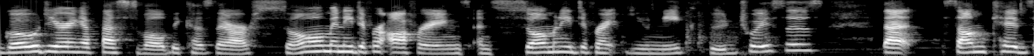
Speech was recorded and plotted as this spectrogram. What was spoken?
go during a festival because there are so many different offerings and so many different unique food choices that some kids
